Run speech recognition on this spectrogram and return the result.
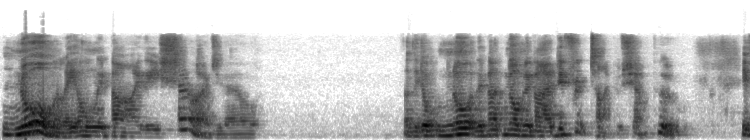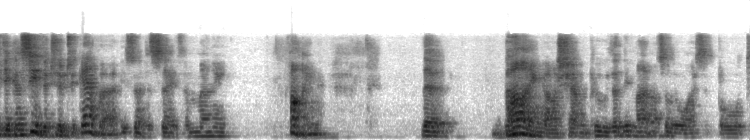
normally only buy the shower gel and they don't know they normally buy a different type of shampoo. If they can see the two together, it's going to save them money. Fine. They're buying our shampoo that they might not otherwise have bought.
